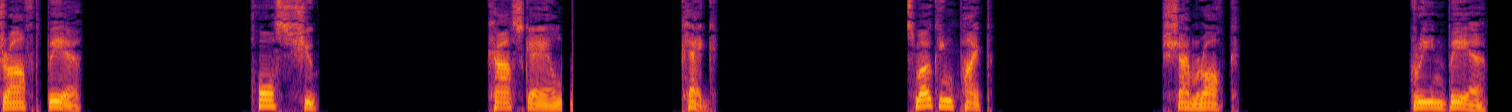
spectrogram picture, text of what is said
Draft beer. Horseshoe. Carscale. Keg. Smoking pipe. Shamrock. Green beer.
